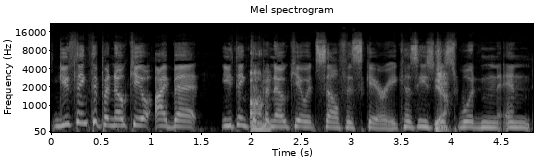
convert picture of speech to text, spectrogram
you think the Pinocchio? I bet you think the Pinocchio itself is scary because he's Um, Yeah. just wooden and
